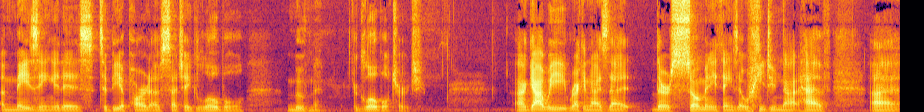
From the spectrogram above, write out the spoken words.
amazing it is to be a part of such a global movement, a global church. Uh, God, we recognize that there are so many things that we do not have, uh,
